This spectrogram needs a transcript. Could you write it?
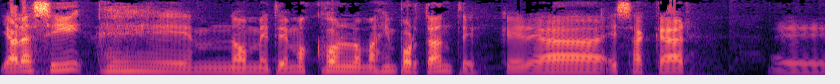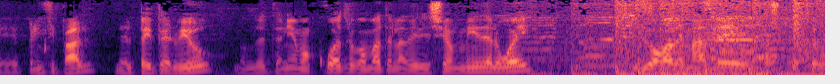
Y ahora sí, eh, nos metemos con lo más importante, que era esa car eh, principal del pay-per-view, donde teníamos cuatro combates en la división middleweight y luego además de, por supuesto, de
